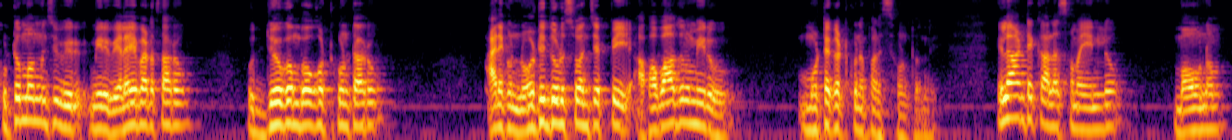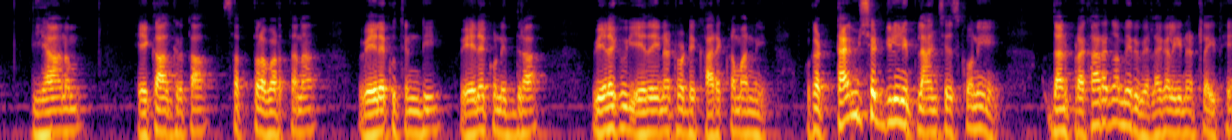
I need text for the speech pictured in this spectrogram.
కుటుంబం నుంచి మీరు మీరు విలయబెడతారు ఉద్యోగం పోగొట్టుకుంటారు. ఆయనకు నోటి దుడుసు అని చెప్పి అపవాదును మీరు ముట్టగట్టుకునే పరిస్థితి ఉంటుంది. ఇలాంటి కాల సమయంలో మౌనం ధ్యానం ఏకాగ్రత సత్ప్రవర్తన వేలకు తిండి వేలకు నిద్ర వేలకు ఏదైనటువంటి కార్యక్రమాన్ని ఒక టైం షెడ్యూల్ని ప్లాన్ చేసుకొని దాని ప్రకారంగా మీరు వెళ్ళగలిగినట్లయితే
